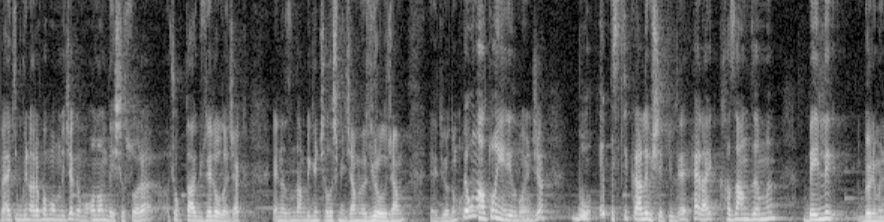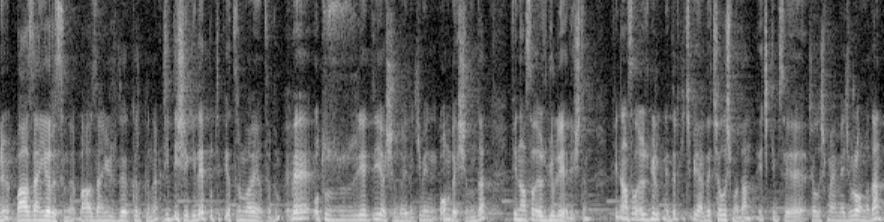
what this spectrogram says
belki bugün arabam olmayacak ama 10-15 yıl sonra çok daha güzeli olacak. En azından bir gün çalışmayacağım, özgür olacağım e, diyordum. Ve 16-17 yıl boyunca bu hep istikrarlı bir şekilde her ay kazandığımın belli bölümünü, bazen yarısını, bazen yüzde kırkını ciddi şekilde bu tip yatırımlara yatırdım. Ve 37 yaşındaydım, 2015 yılında finansal özgürlüğe eriştim. Finansal özgürlük nedir? Hiçbir yerde çalışmadan, hiç kimseye çalışmaya mecbur olmadan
